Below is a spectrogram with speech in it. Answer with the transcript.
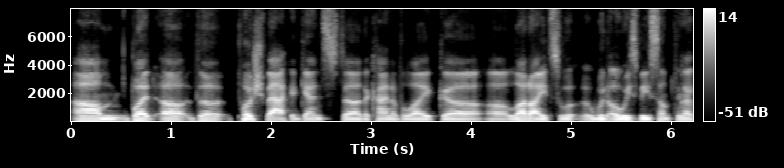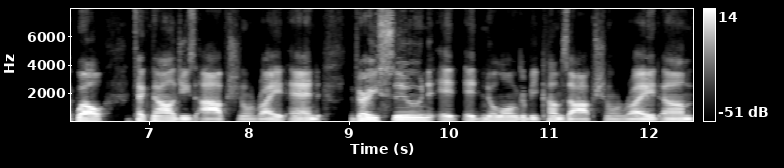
Um, but uh, the pushback against uh, the kind of like uh, uh Luddites w- would always be something like, well, technology is optional, right? And very soon it it no longer becomes optional, right? Um,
